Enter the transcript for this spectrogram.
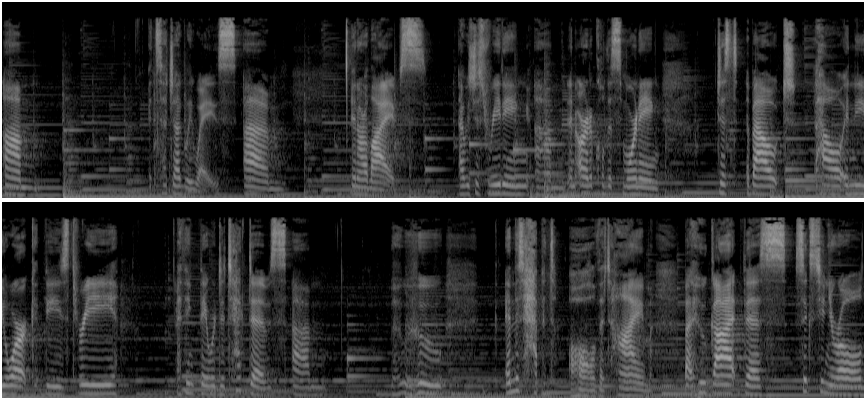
Um, in such ugly ways um, in our lives. I was just reading um, an article this morning just about how in New York, these three, I think they were detectives um, who, who, and this happens all the time, but who got this 16 year old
